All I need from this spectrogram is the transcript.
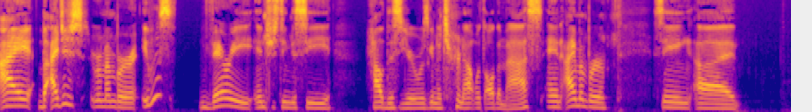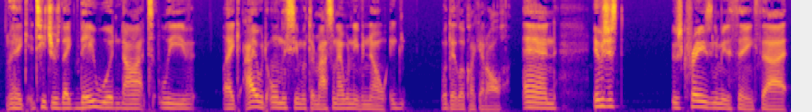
i but i just remember it was very interesting to see how this year was going to turn out with all the masks. And i remember seeing uh like teachers like they would not leave like i would only see them with their masks and i wouldn't even know what they look like at all and it was just it was crazy to me to think that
